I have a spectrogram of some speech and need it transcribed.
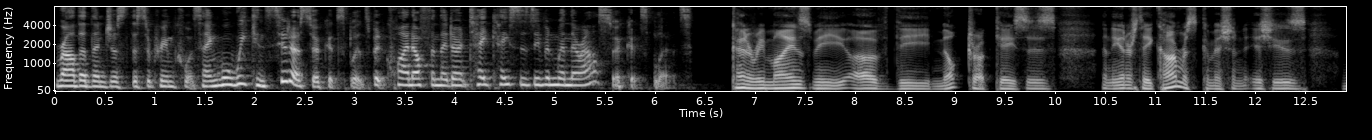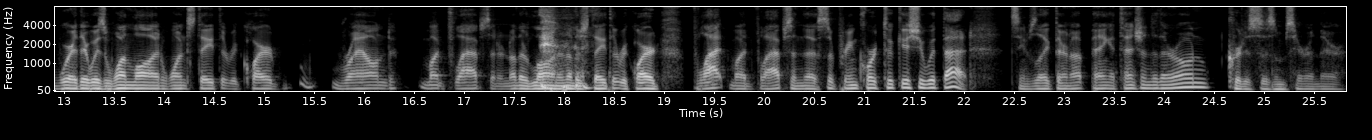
rather than just the Supreme Court saying, well, we consider circuit splits, but quite often they don't take cases even when there are circuit splits. Kind of reminds me of the milk truck cases and the Interstate Commerce Commission issues, where there was one law in one state that required round mud flaps and another law in another state that required flat mud flaps. And the Supreme Court took issue with that. It seems like they're not paying attention to their own criticisms here and there.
